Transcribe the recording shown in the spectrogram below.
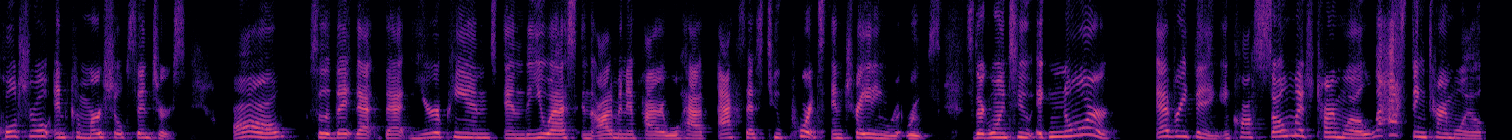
cultural, and commercial centers, all so that they, that that Europeans and the U.S. and the Ottoman Empire will have access to ports and trading routes. So they're going to ignore everything and cause so much turmoil, lasting turmoil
